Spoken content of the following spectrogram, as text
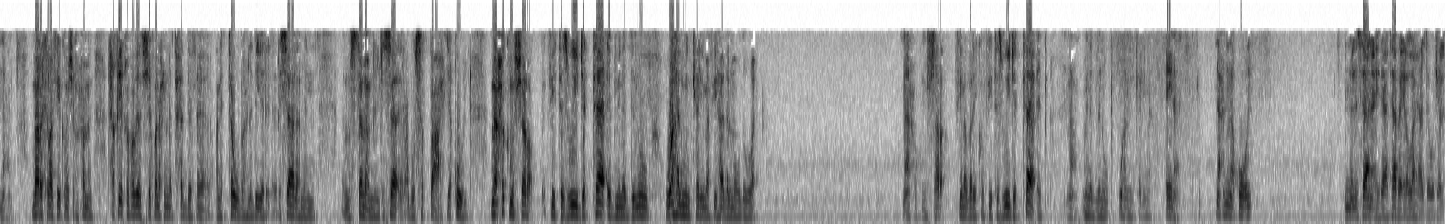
نعم. بارك الله فيكم يا شيخ محمد. الحقيقة فضيلة الشيخ ونحن نتحدث عن التوبة لدي رسالة من مستمع من الجزائر أبو سطاح يقول ما حكم الشرع في تزويج التائب من الذنوب؟ وهل من كلمة في هذا الموضوع؟ ما حكم الشرع؟ في نظركم في تزويج التائب نعم. من الذنوب وهل من كلمة؟ أي نعم. نحن نقول إن الإنسان إذا تاب إلى الله عز وجل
